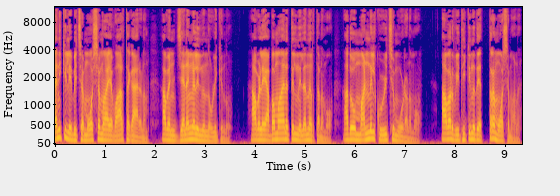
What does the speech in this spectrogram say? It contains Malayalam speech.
തനിക്ക് ലഭിച്ച മോശമായ വാർത്ത കാരണം അവൻ ജനങ്ങളിൽ നിന്ന് ഒളിക്കുന്നു. അവളെ അപമാനത്തിൽ നിലനിർത്തണമോ? അതോ മണ്ണിൽ കുഴിച്ചു മൂടണമോ? അവർ വിധിക്കുന്നത് എത്ര മോശമാണ്.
